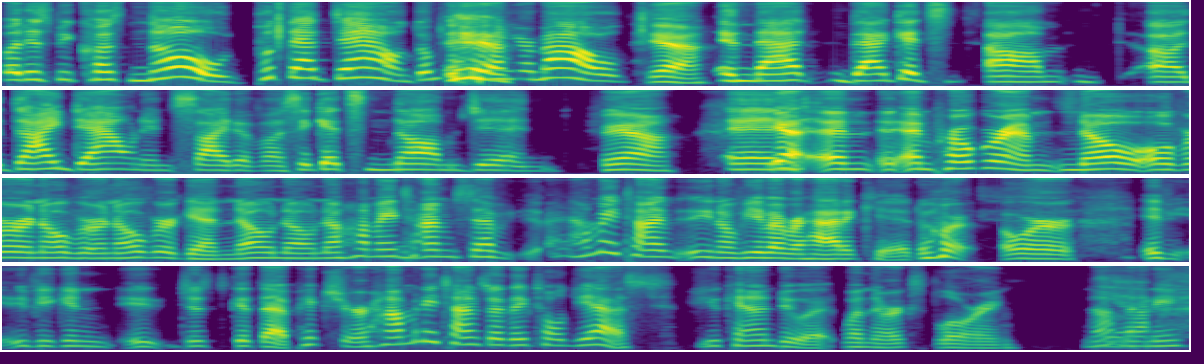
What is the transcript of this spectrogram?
But it's because no, put that down. Don't put yeah. it in your mouth. Yeah. And that that gets um, uh, died down inside of us. It gets numbed in. Yeah. And yeah, and and program no over and over and over again. No, no, no. How many times have how many times you know if you've ever had a kid or or if if you can eh, just get that picture, how many times are they told yes, you can do it when they're exploring? Not Yeah. many.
